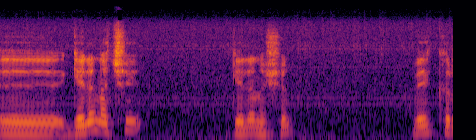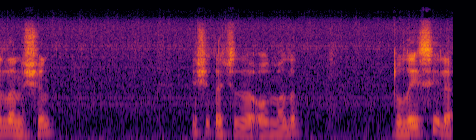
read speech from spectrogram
ee, gelen açı gelen ışın ve kırılan ışın eşit açıda olmalı. Dolayısıyla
